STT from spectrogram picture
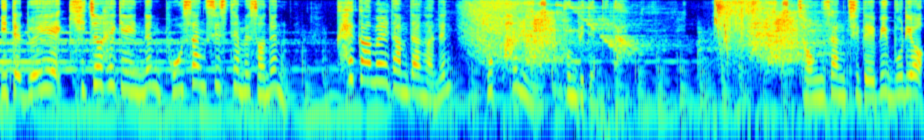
이때 뇌의 기저핵에 있는 보상 시스템에서는 쾌감을 담당하는 도파민이 분비됩니다. 정상치 대비 무려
